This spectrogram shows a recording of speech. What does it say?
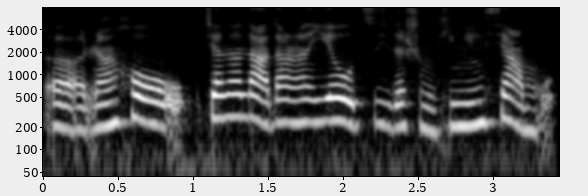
呃，然后加拿大当然也有自己的省提名项目，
